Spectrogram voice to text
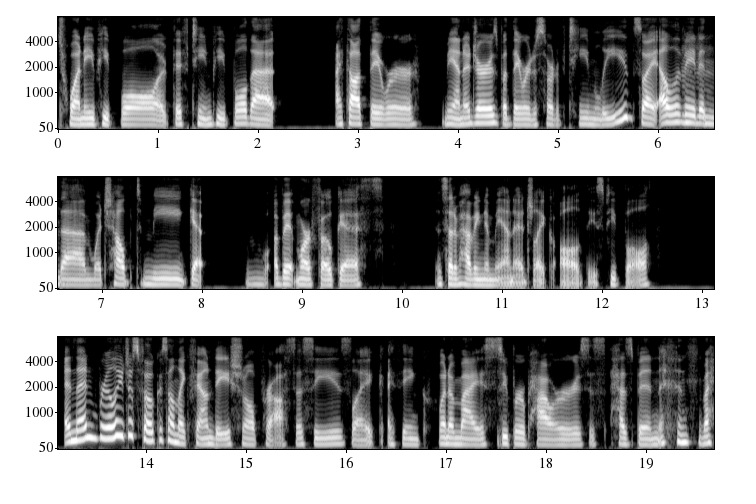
20 people or 15 people that I thought they were managers, but they were just sort of team leads. So I elevated mm-hmm. them, which helped me get a bit more focus instead of having to manage like all of these people and then really just focus on like foundational processes like i think one of my superpowers is, has been in my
